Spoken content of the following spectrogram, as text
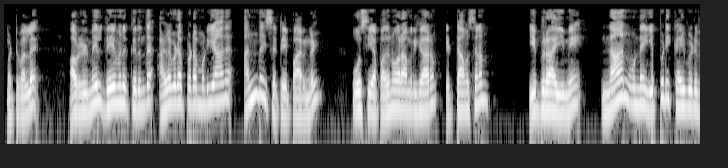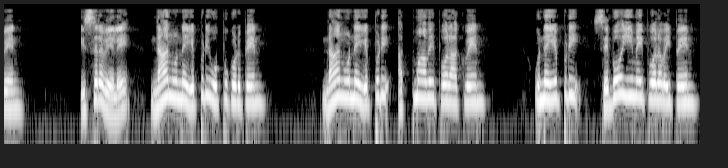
மட்டுமல்ல அவர்கள் மேல் தேவனுக்கு இருந்த அளவிடப்பட முடியாத அன்பை சற்றே பாருங்கள். ஓசியா பதினோராம் அதிகாரம் எட்டாம் வசனம். இப்ராஹிமே நான் உன்னை எப்படி கைவிடுவேன்? இஸ்ரவேலே நான் உன்னை எப்படி ஒப்புக் கொடுப்பேன் நான் உன்னை எப்படி அத்மாவை போலாக்குவேன்? உன்னை எப்படி செபோயீமை போல வைப்பேன்?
